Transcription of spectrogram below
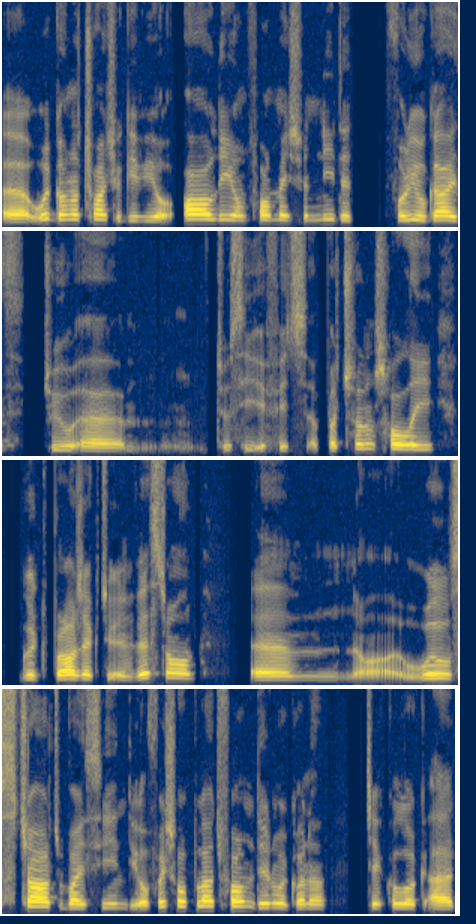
Uh, we're gonna try to give you all the information needed for you guys to um, to see if it's a potentially good project to invest on. Um, we'll start by seeing the official platform, then we're gonna take a look at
